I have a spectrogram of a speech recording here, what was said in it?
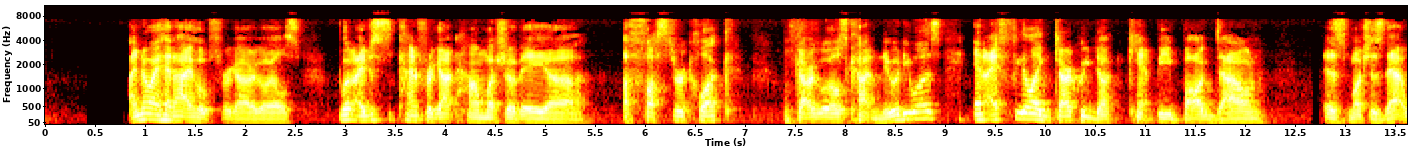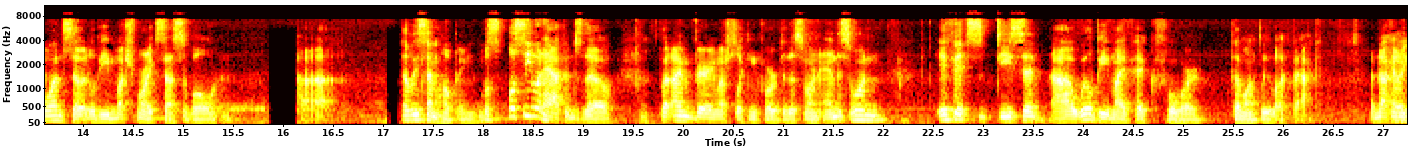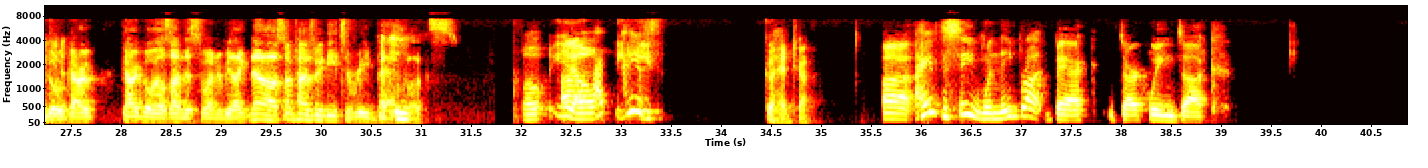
I know I had high hopes for Gargoyles, but I just kind of forgot how much of a uh, a fuster cluck Gargoyles continuity was, and I feel like Darkwing Duck can't be bogged down as much as that one, so it'll be much more accessible. Uh, at least I'm hoping. We'll we'll see what happens though, but I'm very much looking forward to this one. And this one, if it's decent, uh, will be my pick for the monthly look back. I'm not going to go you gar- gargoyles on this one and be like, no. Sometimes we need to read bad books. Well, you Uh, know, I- I he's... go ahead, Chuck. Uh, I have to say, when they brought back Darkwing Duck,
